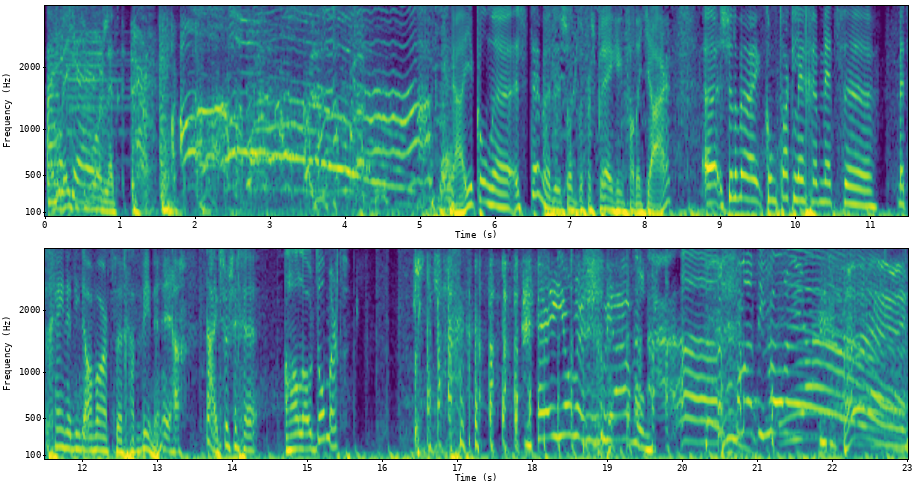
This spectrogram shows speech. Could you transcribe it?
Een beetje op je woorden letten. Ja, je kon eh, stemmen dus op de verspreking van het jaar. Eh, zullen wij contact leggen met, eh, met degene die de award gaat winnen? Ja. Nou, ik zou zeggen, hallo Dommert. Hey jongens, goedenavond. Mattie Vallen! Hey.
